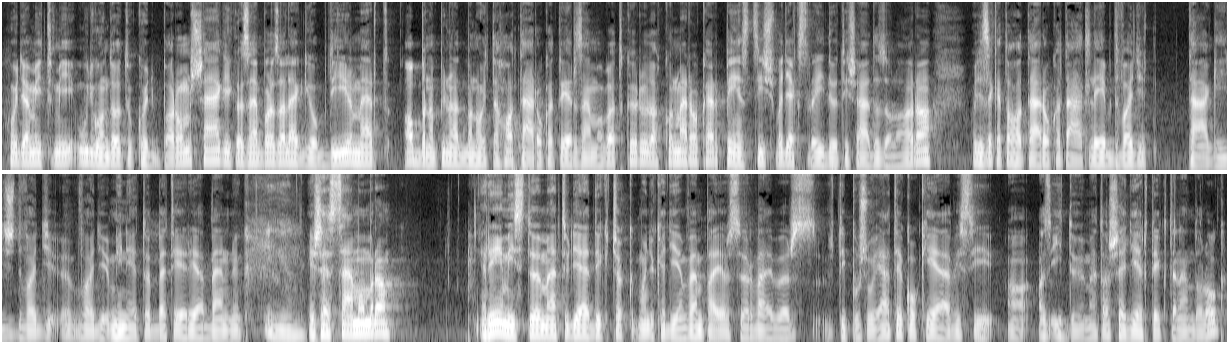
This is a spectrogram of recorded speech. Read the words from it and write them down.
hogy amit mi úgy gondoltuk, hogy baromság, igazából az a legjobb deal, mert abban a pillanatban, hogy te határokat érzel magad körül, akkor már akár pénzt is, vagy extra időt is áldozol arra, hogy ezeket a határokat átlépd, vagy tágítsd, vagy, vagy minél többet érjél bennük. Igen. És ez számomra rémisztő, mert ugye eddig csak mondjuk egy ilyen Vampire Survivors típusú játék, oké, elviszi a, az időmet, az egy értéktelen dolog,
